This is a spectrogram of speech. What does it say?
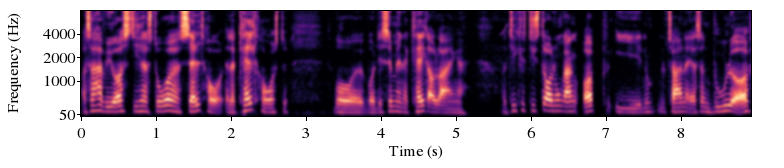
Og så har vi jo også de her store salthår, eller kalkhorste, hvor, øh, hvor det simpelthen er kalkaflejringer. Og de, kan- de står nogle gange op i, nu, nu tegner jeg sådan en bule op,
